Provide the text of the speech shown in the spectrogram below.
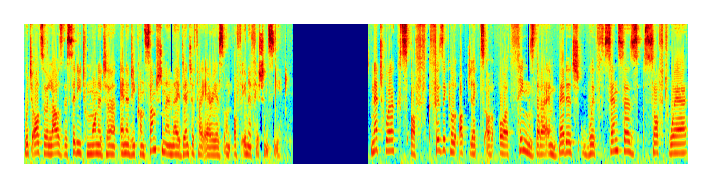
which also allows the city to monitor energy consumption and identify areas on, of inefficiency. Networks of physical objects or, or things that are embedded with sensors, software,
